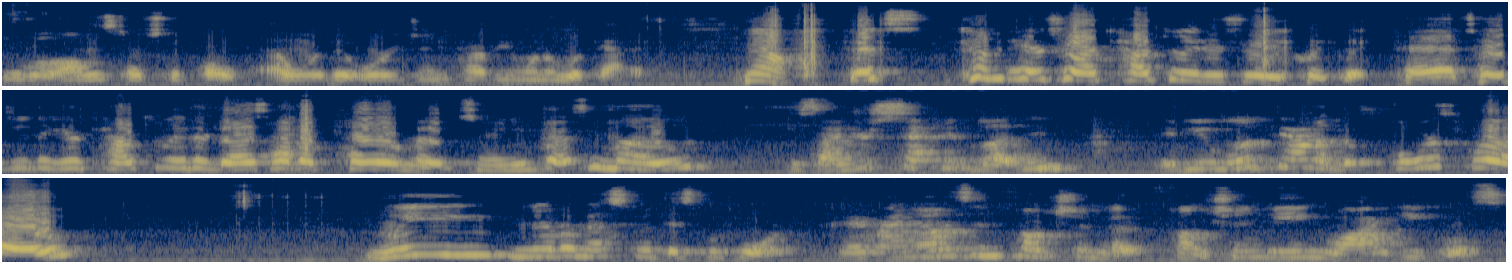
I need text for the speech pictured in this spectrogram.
It will always touch the pole or the origin, however you want to look at it. Now, let's compare to our calculators really quickly. Okay, I told you that your calculator does have a polar mode. So when you press mode beside your second button, if you look down at the fourth row, we've never messed with this before. Okay, right now it's in function mode. Function being y equals.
